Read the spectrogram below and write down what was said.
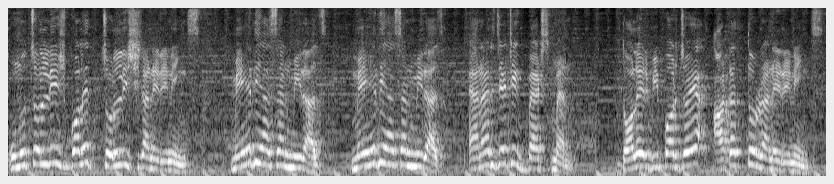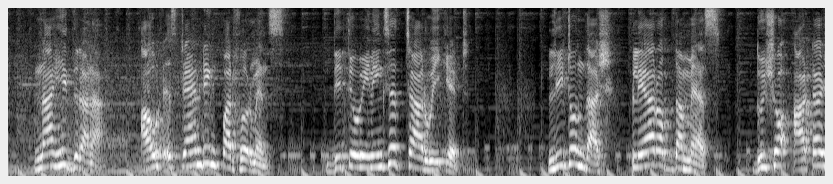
উনচল্লিশ বলে চল্লিশ রানের innings. Mehedi Hasan Miraz, Mehedi Hasan Miraz, energetic batsman. দলের বিপর্যয়ে আটাত্তর রানের innings. Nahid Rana, outstanding performance দ্বিতীয় ইনিংসে চার wicket. Liton Das player of the match দুইশো আটাশ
